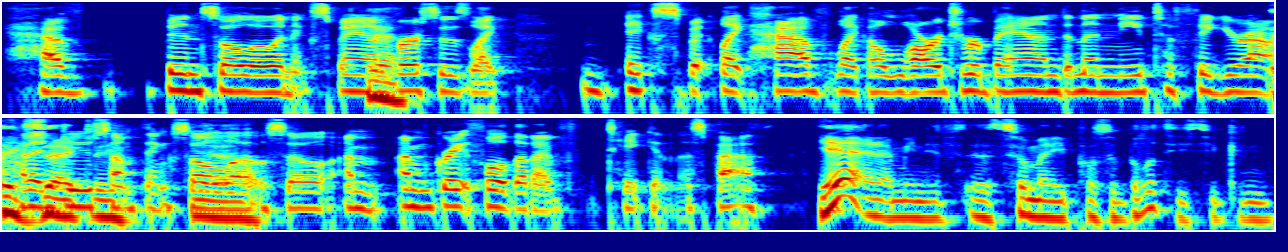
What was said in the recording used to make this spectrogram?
have been solo and expand Yeah. versus like exp- like have like a larger band and then need to figure out how to do something solo. Yeah. So I'm I'm grateful that I've taken this path. Yeah, and I mean, if there's so many possibilities. You can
